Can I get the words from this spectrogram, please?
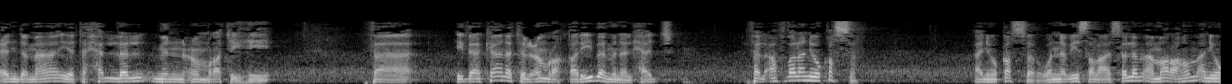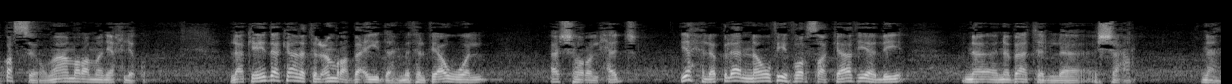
عندما يتحلل من عمرته. فإذا كانت العمرة قريبة من الحج فالأفضل أن يقصر. أن يقصر والنبي صلى الله عليه وسلم أمرهم أن يقصروا ما أمرهم أن يحلقوا. لكن إذا كانت العمرة بعيدة مثل في أول أشهر الحج يحلق لأنه فيه فرصة كافية لنبات الشعر. نعم.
